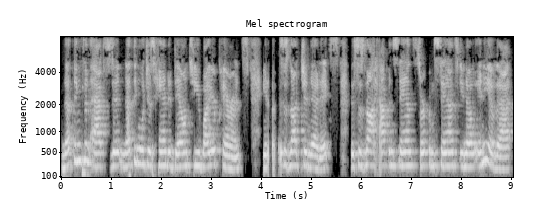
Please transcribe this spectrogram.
nothing's an accident. Nothing was just handed down to you by your parents. You know, this is not genetics. This is not happenstance circumstance, you know, any of that,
